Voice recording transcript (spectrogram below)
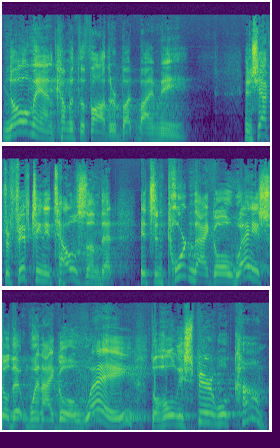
No man cometh to the Father but by me. In chapter 15, he tells them that it's important that I go away so that when I go away, the Holy Spirit will come.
